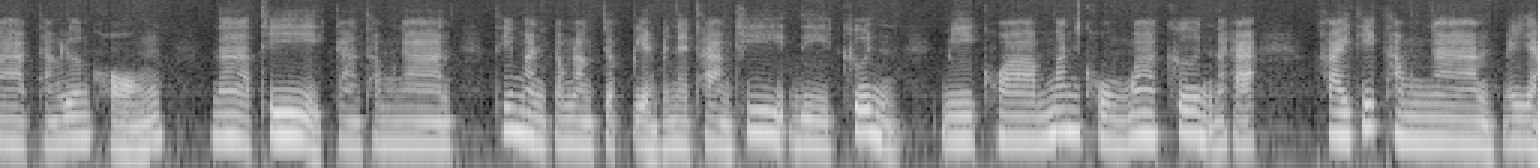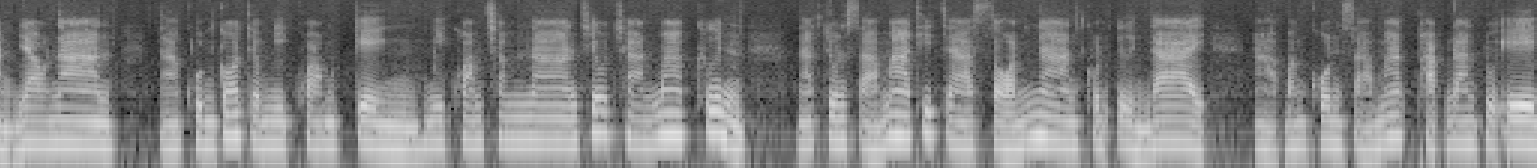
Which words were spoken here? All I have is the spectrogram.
มากๆ ทั้งเรื่องของหน้าที่การทำงาน ที่มันกำลังจะเปลี่ยนไปในทางที่ดีขึ้น มีความมั่นคงมากขึ้นนะคะ ใครที่ทำงานมาอย่างยาวนานนะคุณก็จะมีความเก่ง มีความชำนาญเชี่ยวชาญมากขึ้นนะจนสามารถที่จะสอนงานคนอื่นได้บางคนสามารถผลักดันตัวเอง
